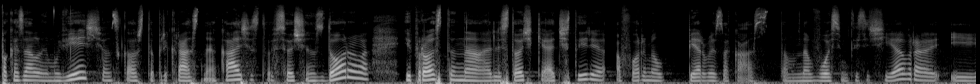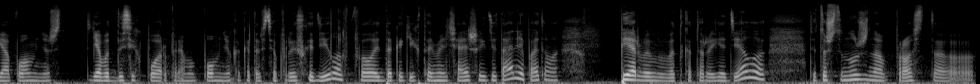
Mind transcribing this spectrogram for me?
показала ему вещи, он сказал, что прекрасное качество, все очень здорово, и просто на листочке А4 оформил первый заказ, там на 8 тысяч евро, и я помню, что я вот до сих пор прямо помню, как это все происходило, вплоть до каких-то мельчайших деталей, поэтому первый вывод, который я делаю, это то, что нужно просто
